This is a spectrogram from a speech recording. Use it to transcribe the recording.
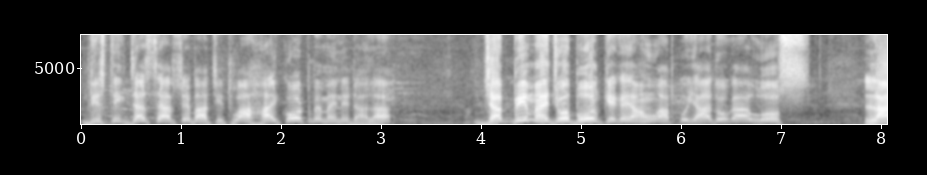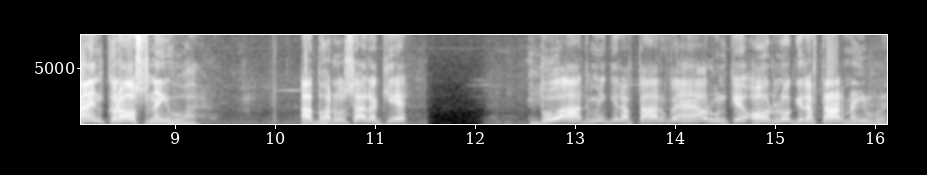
डिस्ट्रिक्ट जज साहब से बातचीत हुआ। हाईकोर्ट में मैंने डाला। जब भी मैं जो बोल के गया हूँ, आपको याद होगा, वो लाइन क्रॉस नहीं हुआ है। आप भरोसा रखिए, दो आदमी गिरफ़्तार हुए हैं और उनके और लोग गिरफ़्तार नहीं हुए।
